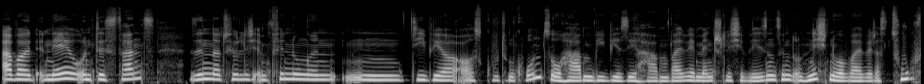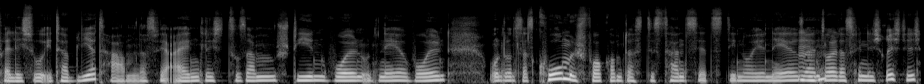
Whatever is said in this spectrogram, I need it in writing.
Aber Nähe und Distanz sind natürlich Empfindungen, mm, die wir aus gutem Grund so haben, wie wir sie haben, weil wir menschliche Wesen sind und nicht nur, weil wir das zufällig so etabliert haben, dass wir eigentlich zusammenstehen wollen und Nähe wollen und uns das komisch vorkommt, dass Distanz jetzt die neue Nähe sein mhm. soll. Das finde ich richtig,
